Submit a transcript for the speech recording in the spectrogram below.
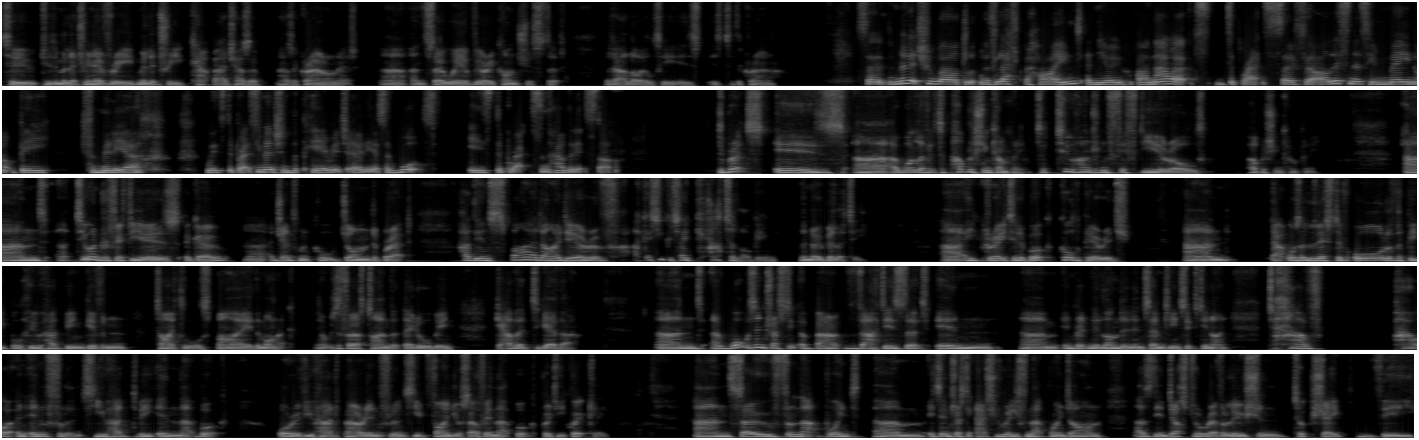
to to the military and every military cap badge has a has a crown on it. Uh, and so we're very conscious that that our loyalty is is to the crown so the military world was left behind, and you are now at Debrett's. So for our listeners who may not be familiar with Debrett's, you mentioned the peerage earlier. So what is Debrett's, and how did it start? Debrett's is uh, at one level it's a publishing company. It's a 250 year old publishing company. And uh, 250 years ago, uh, a gentleman called John Debrett had the inspired idea of, I guess you could say, cataloguing the nobility. Uh, he created a book called The Peerage, and that was a list of all of the people who had been given titles by the monarch. It was the first time that they'd all been gathered together. And, and what was interesting about that is that in, um, in Britain, in London in 1769, to have power and influence, you had to be in that book. Or if you had power and influence, you'd find yourself in that book pretty quickly. And so from that point, um, it's interesting, actually, really from that point on, as the Industrial Revolution took shape, the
